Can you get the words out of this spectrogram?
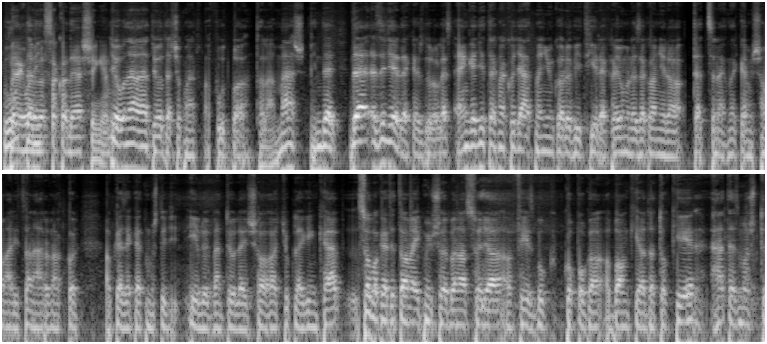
Megvan a szakadás, igen. Jó, ne, hát jó, de csak már a futball talán más, mindegy. De ez egy érdekes dolog lesz. Engedjétek meg, hogy átmenjünk a rövid hírekre, jó, mert ezek annyira tetszenek nekem, és ha már itt van Áron, akkor, akkor ezeket most így élőben tőle is hallhatjuk leginkább. Szóba kellett amelyik műsorban az, hogy a, a Facebook kopog a, a banki adatokért. Hát ez most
